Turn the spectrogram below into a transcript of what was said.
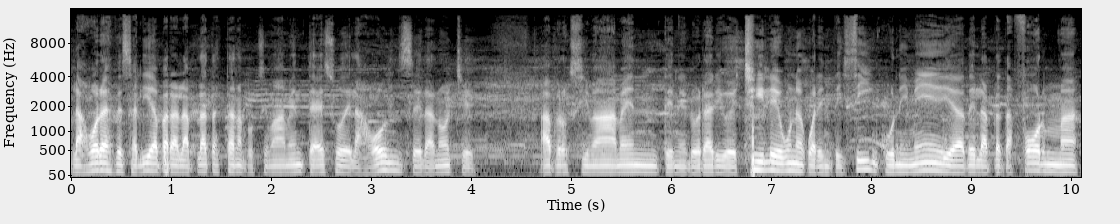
las horas de salida para la plata están aproximadamente a eso de las 11 de la noche, aproximadamente en el horario de Chile, 1.45, una y media de la plataforma,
